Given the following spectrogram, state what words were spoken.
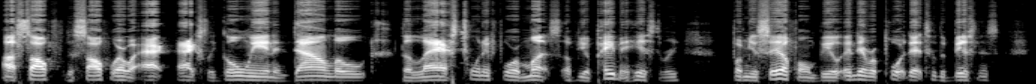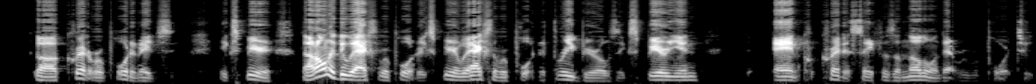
Our soft the software will ac actually go in and download the last 24 months of your payment history from your cell phone bill and then report that to the business uh, credit reporting agency. Experian not only do we actually report Experian we actually report to three bureaus Experian and Creditsafe is another one that we report to.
